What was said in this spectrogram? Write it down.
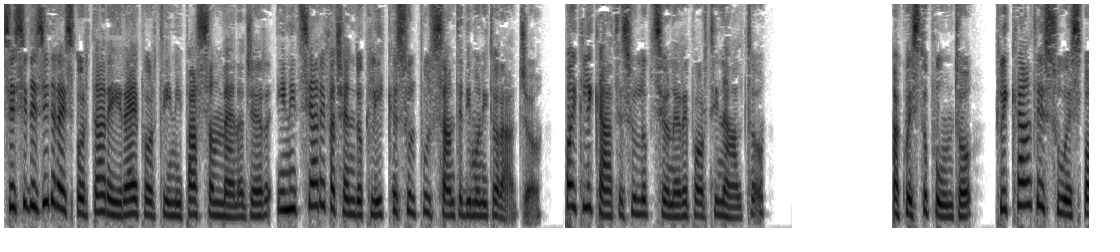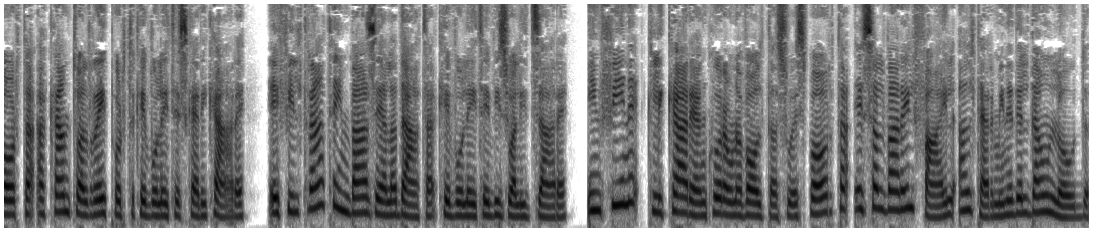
Se si desidera esportare i report in iPassan Manager, iniziare facendo clic sul pulsante di monitoraggio. Poi cliccate sull'opzione Report in alto. A questo punto, cliccate su Esporta accanto al report che volete scaricare e filtrate in base alla data che volete visualizzare. Infine, cliccare ancora una volta su Esporta e salvare il file al termine del download.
